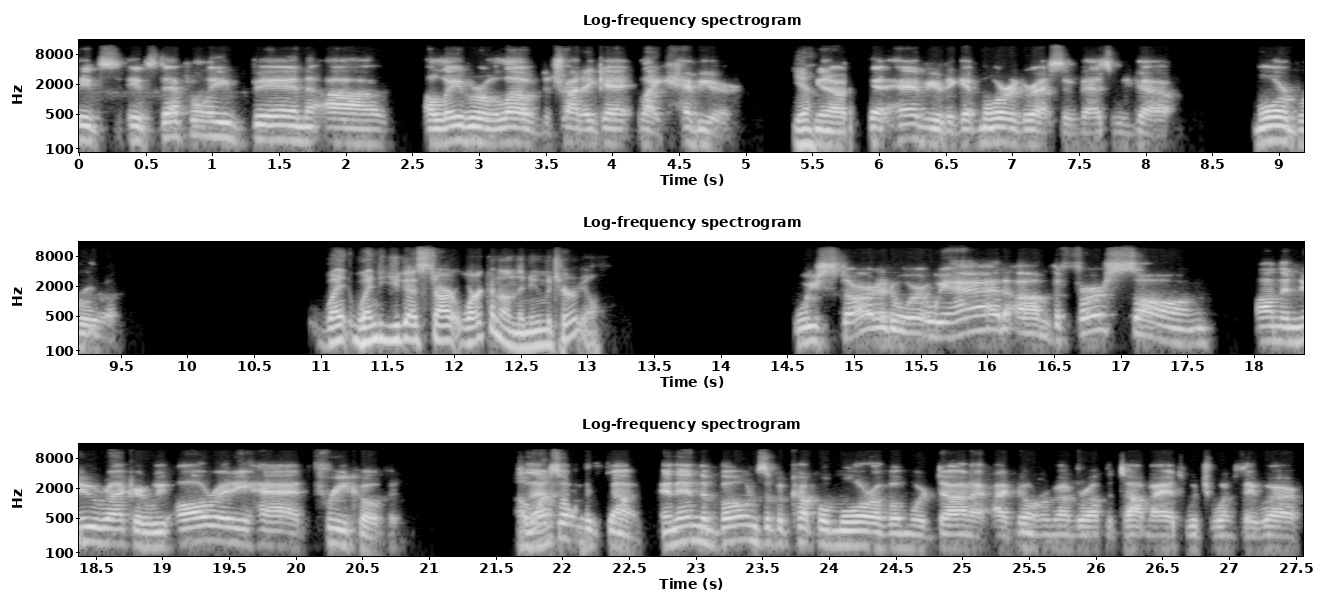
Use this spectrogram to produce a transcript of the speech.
it's it's definitely been uh a labor of love to try to get like heavier yeah. You know, get heavier to get more aggressive as we go, more brutal. When when did you guys start working on the new material? We started where we had um the first song on the new record we already had pre-COVID. So oh, that wow. song was done. And then the bones of a couple more of them were done. I, I, don't remember off the top of my head which ones they were,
